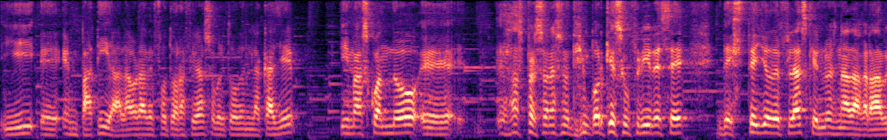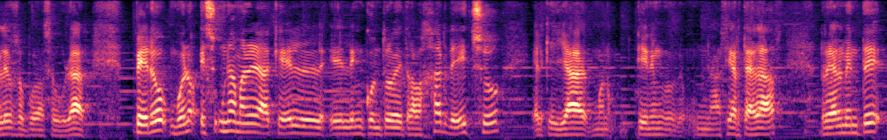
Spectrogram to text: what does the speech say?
y eh, empatía a la hora de fotografiar, sobre todo en la calle, y más cuando eh, esas personas no tienen por qué sufrir ese destello de flash que no es nada agradable, os lo puedo asegurar. Pero bueno, es una manera que él, él encontró de trabajar, de hecho, el que ya bueno, tiene una cierta edad, realmente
